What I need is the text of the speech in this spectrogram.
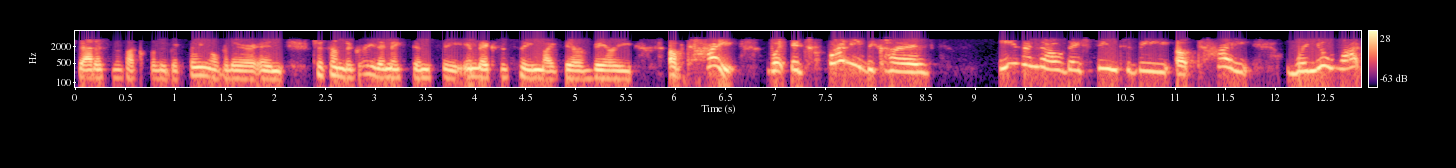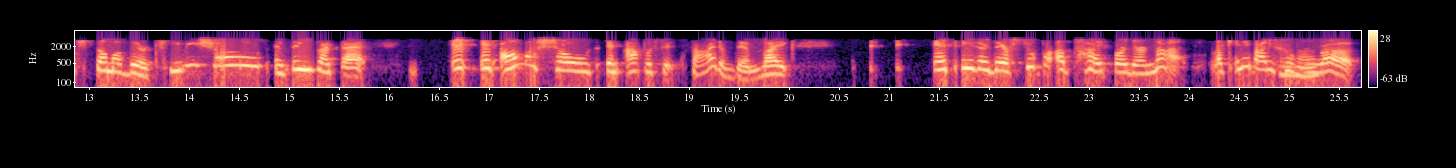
status is like a really big thing over there and to some degree they make them see it makes it seem like they're very uptight. But it's funny because even though they seem to be uptight when you watch some of their TV shows and things like that, it it almost shows an opposite side of them. Like it's either they're super uptight or they're not. like anybody who Mhm. grew up,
